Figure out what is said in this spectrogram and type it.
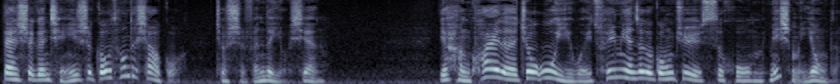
但是跟潜意识沟通的效果就十分的有限，也很快的就误以为催眠这个工具似乎没什么用的。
